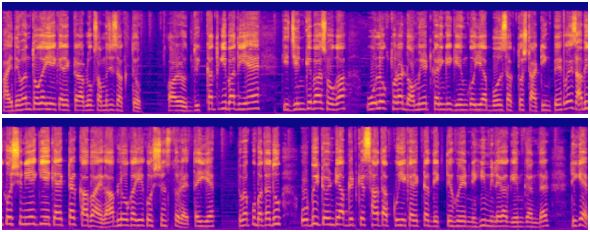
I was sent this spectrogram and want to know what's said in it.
फ़ायदेमंद होगा ये कैरेक्टर आप लोग समझ ही सकते हो। और दिक्कत की बात यह है कि जिनके पास होगा, वो लोग थोड़ा डोमिनेट करेंगे गेम को, ये आप बोल सकते हो स्टार्टिंग पे। तो अभी क्वेश्चन ये है कि ये कैरेक्टर कब आएगा? आप लोगों का ये क्वेश्चन तो रहता ही है। तो मैं आपको बता दूँ ओबी ट्वेंटी अपडेट के साथ आपको ये कैरेक्टर देखते हुए नहीं मिलेगा गेम के अंदर, ठीक है?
